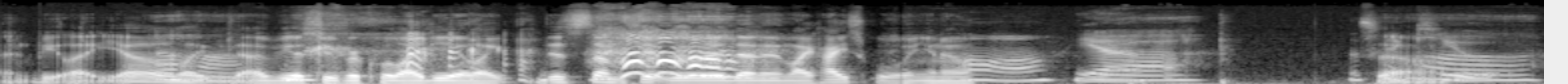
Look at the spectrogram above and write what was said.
and be like yo Uh-huh. like that would be a super cool idea like this is some shit we would have done in like high school you know Aw, yeah. That's So- kinda cute. Aw.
